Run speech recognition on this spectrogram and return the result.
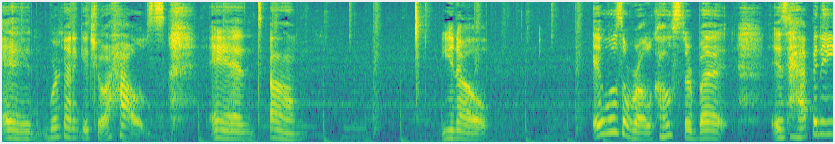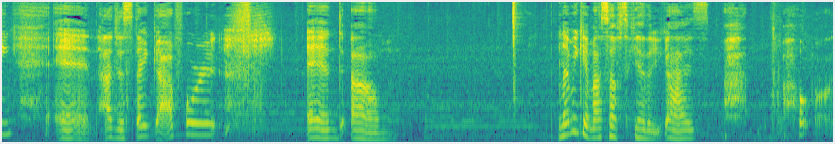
and we're gonna get you a house. And um you know it was a roller coaster but it's happening and i just thank god for it. And um let me get myself together you guys. Hold on.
